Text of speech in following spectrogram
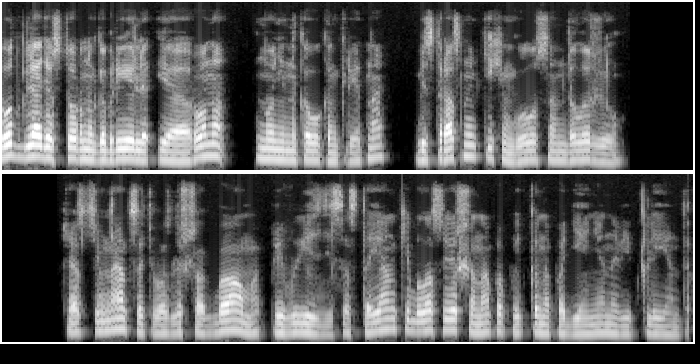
Тот, глядя в сторону Габриэля и Аарона, но ни на кого конкретно, бесстрастным тихим голосом доложил. Час 17 возле шлагбаума при выезде со стоянки была совершена попытка нападения на вип-клиентов.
